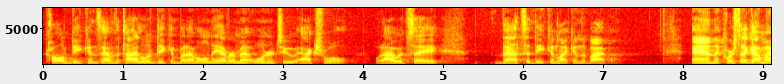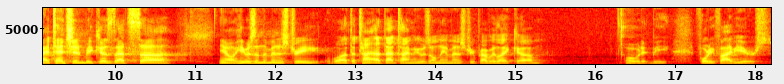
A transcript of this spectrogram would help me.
called deacons, have the title of deacon, but I've only ever met one or two actual, what I would say, that's a deacon like in the Bible. And of course, that got my attention because that's. Uh, you know, he was in the ministry. Well, at the time, at that time, he was only in ministry probably like, um, what would it be, 45 years.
